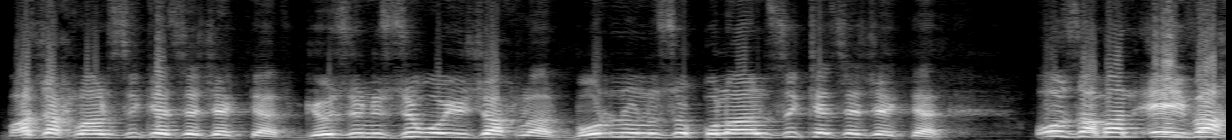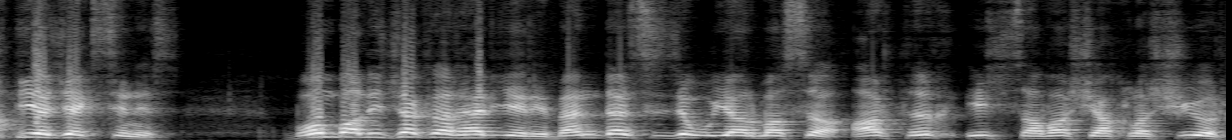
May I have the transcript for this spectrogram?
Bacaklarınızı kesecekler. Gözünüzü oyacaklar. Burnunuzu, kulağınızı kesecekler. O zaman eyvah diyeceksiniz. Bombalayacaklar her yeri. Benden size uyarması. Artık iç savaş yaklaşıyor.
